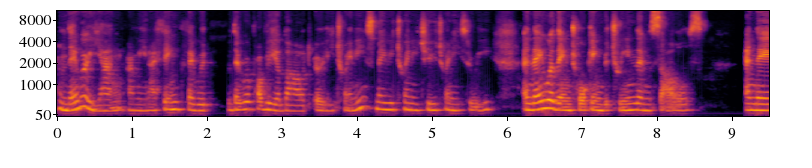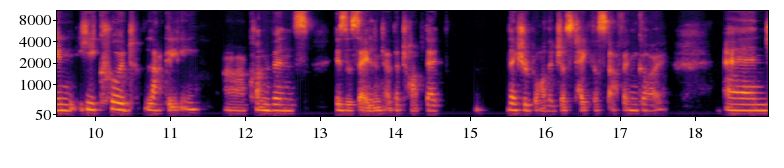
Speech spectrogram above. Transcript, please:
And they were young. I mean i think they would they were probably about early 20s, maybe 22, 23. And they were then talking between themselves. And then he could, luckily, uh, convince his assailant at the top that they should rather just take the stuff and go. And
